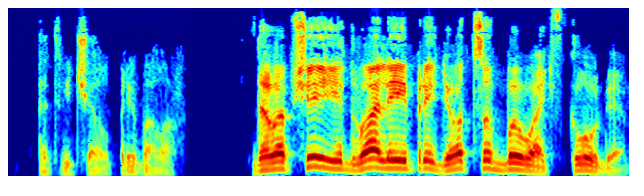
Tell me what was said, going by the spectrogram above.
— отвечал Привалов. Да вообще едва ли и придется бывать в клубе.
